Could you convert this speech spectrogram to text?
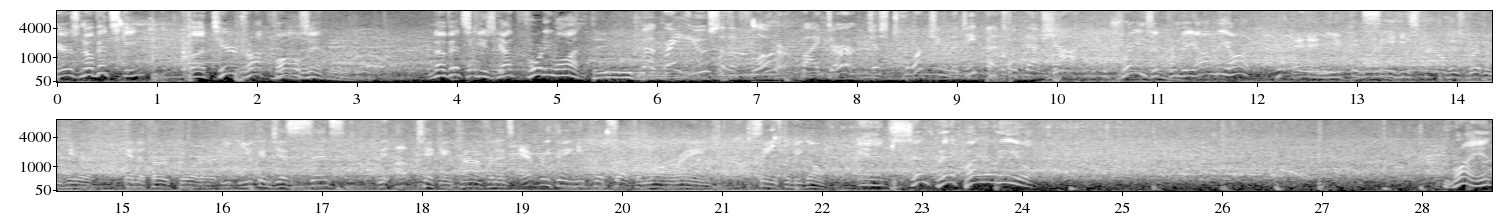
Here's Nowitzki. The teardrop falls in. Nowitzki's got 41. Well, great use of the floater by Dirk, just torching the defense with that shot. Trains it from beyond the arc. And, and you can see he's found his rhythm here in the third quarter. You, you can just sense the uptick in confidence. Everything he puts up from long range seems to be going. And it's sent back by O'Neal. Bryant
